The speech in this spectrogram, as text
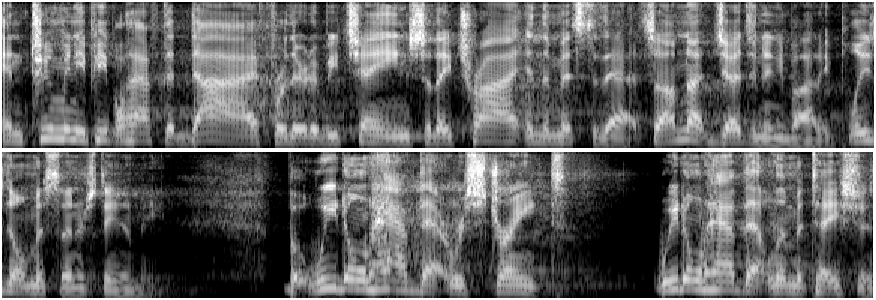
and too many people have to die for there to be change. So they try in the midst of that. So I'm not judging anybody. Please don't misunderstand me. But we don't have that restraint. We don't have that limitation.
